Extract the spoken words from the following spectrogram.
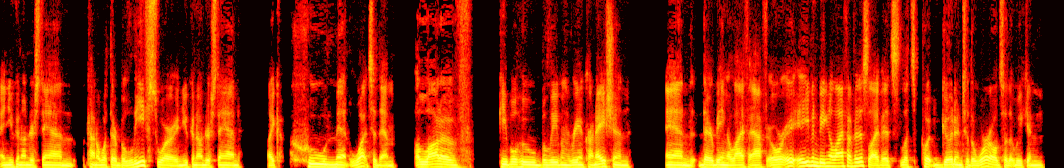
and you can understand kind of what their beliefs were and you can understand like who meant what to them a lot of people who believe in reincarnation and there being a life after or even being a life after this life it's let's put good into the world so that we can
